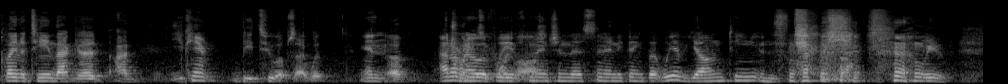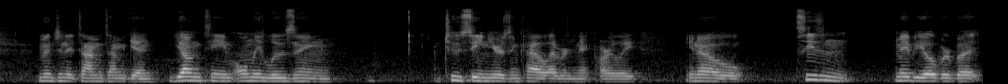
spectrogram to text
playing a team that good, I, you can't be too upset with And a I don't know if we've loss. mentioned this in anything, but we have young teams. we've mentioned it time and time again. Young team only losing two seniors in Kyle Everett and Nick Carley. You know, season may be over, but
